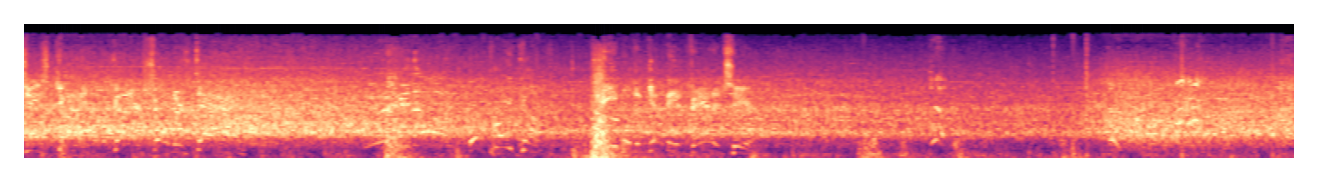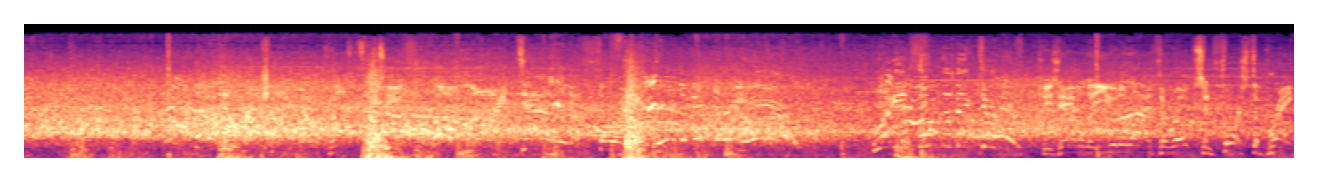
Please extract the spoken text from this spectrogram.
She's got it. Got her shoulders down. Maybe not. The breakup. Able to get the advantage here. She's able to utilize the ropes and force the break.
